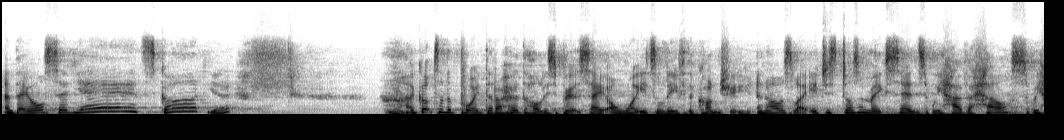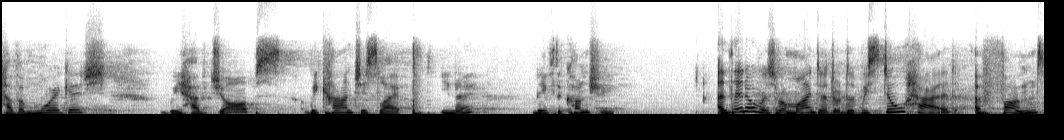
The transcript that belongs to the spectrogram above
And they all said, Yeah, it's God, you know? I got to the point that I heard the Holy Spirit say, I want you to leave the country. And I was like, it just doesn't make sense. We have a house, we have a mortgage, we have jobs. We can't just, like, you know, leave the country. And then I was reminded that we still had a fund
